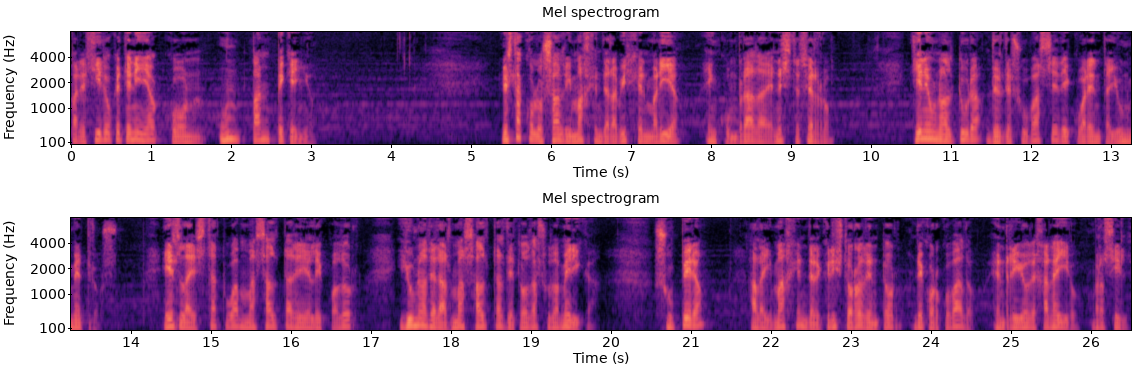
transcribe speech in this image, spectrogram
parecido que tenía con un pan pequeño. Esta colosal imagen de la Virgen María, encumbrada en este cerro, tiene una altura desde su base de 41 metros. Es la estatua más alta del Ecuador y una de las más altas de toda Sudamérica. Supera a la imagen del Cristo Redentor de Corcovado, en Río de Janeiro, Brasil.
